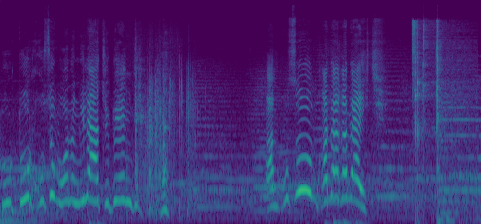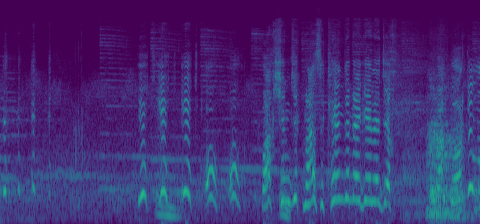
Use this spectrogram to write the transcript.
Dur dur kuzum onun ilacı bende. Al kuzum kana kana iç. İç iç iç. Oh oh. Bak şimdi nasıl kendine gelecek. Bak gördün mü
